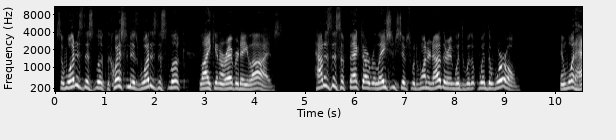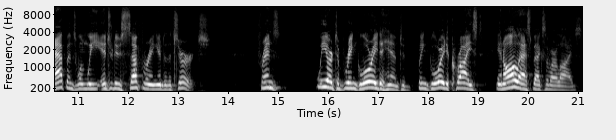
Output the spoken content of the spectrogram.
So, what does this look? The question is, what does this look like in our everyday lives? How does this affect our relationships with one another and with, with, with the world? And what happens when we introduce suffering into the church? Friends, we are to bring glory to Him, to bring glory to Christ in all aspects of our lives,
